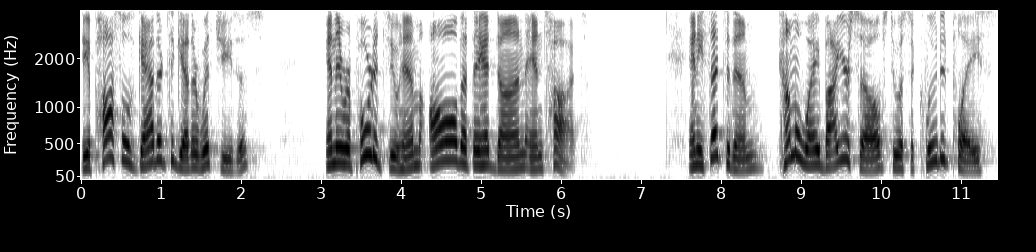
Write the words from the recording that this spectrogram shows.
the apostles gathered together with Jesus, and they reported to him all that they had done and taught. And he said to them, Come away by yourselves to a secluded place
